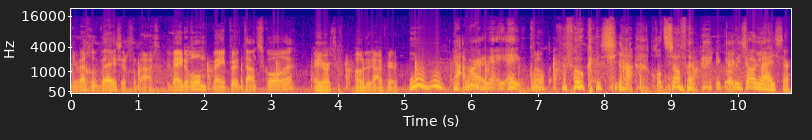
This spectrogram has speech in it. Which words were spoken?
Je bent goed bezig vandaag. Wederom ben je punten aan het scoren. Hé hey, Jort, oh de duif weer. Ja, maar hey, kom op, even focus. Ja, godsamme, ik wil die zanglijster.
